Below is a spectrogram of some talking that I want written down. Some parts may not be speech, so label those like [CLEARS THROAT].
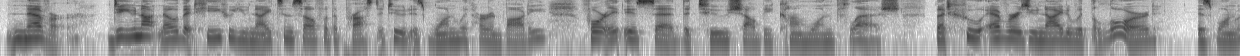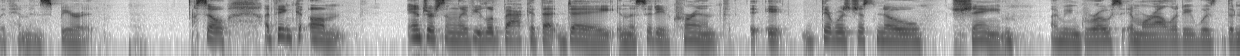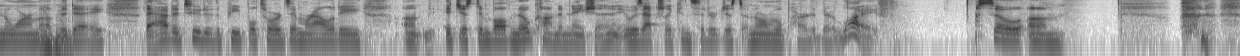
Never. Do you not know that he who unites himself with a prostitute is one with her in body? For it is said, The two shall become one flesh. But whoever is united with the Lord is one with him in spirit. So I think um, interestingly, if you look back at that day in the city of Corinth, it, it, there was just no shame. I mean, gross immorality was the norm of the day. The attitude of the people towards immorality, um, it just involved no condemnation. It was actually considered just a normal part of their life. So, um, [LAUGHS]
